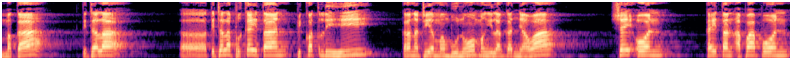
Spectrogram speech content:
Maka tidaklah uh, tidaklah berkaitan biqatlihi karena dia membunuh menghilangkan nyawa syai'un kaitan apa pun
